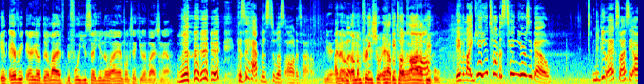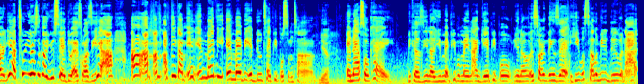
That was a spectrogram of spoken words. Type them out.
in every area of their life before you say, you know, I am going to take your advice now. because it happens to us all the time. Yeah, Like, and I'm- people- I'm, I'm pretty sure it happens to a people lot of people. They were like, "Yeah, you told us ten years ago to do X, Y, Z." Or yeah, two years ago you said do X, Y, Z. Yeah, I, I, I'm, I'm, I think I'm in, and maybe, and maybe it do take people some time, Yeah. and that's okay because you know you may people may not get people. You know, it's certain things that he was telling me to do, and I.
